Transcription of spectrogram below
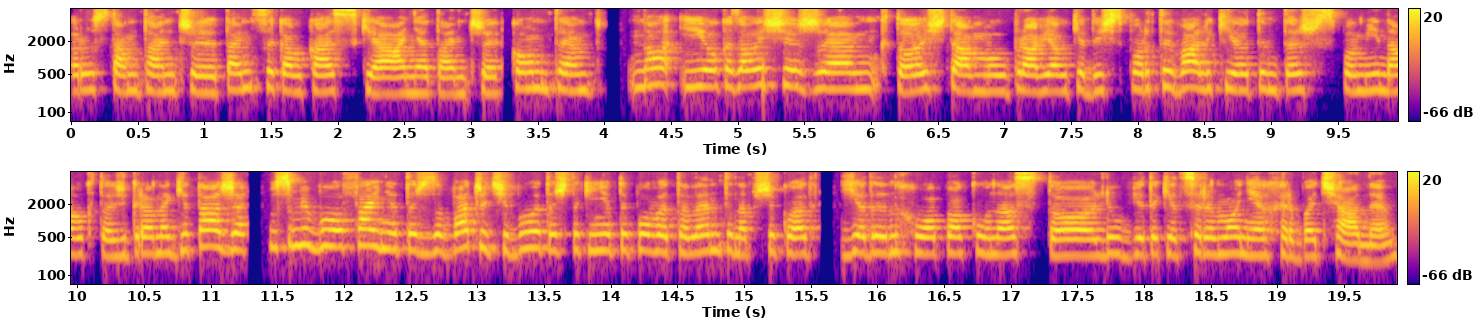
Rustam tańczy tańce kaukaskie, Ania tańczy kontempt. No i okazało się, że ktoś tam uprawiał kiedyś sporty walki, o tym też wspominał, ktoś gra na gitarze. W sumie było fajnie też zobaczyć były też takie nietypowe talenty, na przykład jeden chłopak u nas to lubi takie ceremonie herbaciane.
